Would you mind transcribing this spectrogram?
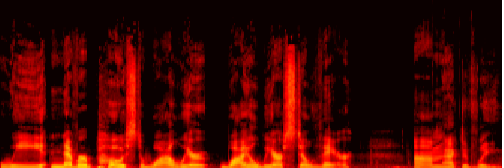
we never post while we're while we are still there. Um, Actively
